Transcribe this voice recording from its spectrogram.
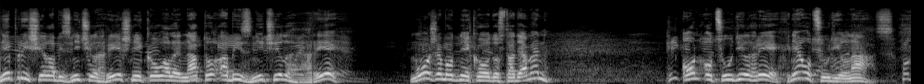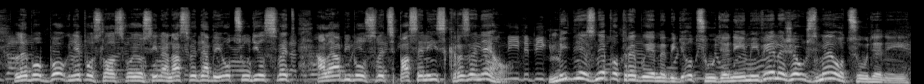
Neprišiel, aby zničil hriešnikov, ale na to, aby zničil hriech. Môžem od niekoho dostať amen? On odsúdil hriech, neodsúdil nás. Lebo Boh neposlal svojho syna na svet, aby odsúdil svet, ale aby bol svet spasený skrze neho. My dnes nepotrebujeme byť odsúdení, my vieme, že už sme odsúdení.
